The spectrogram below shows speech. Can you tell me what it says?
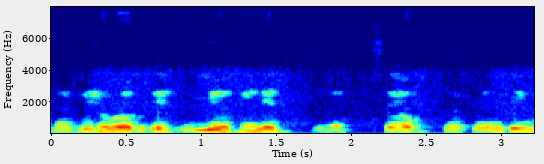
The visual work is using this uh, self-referencing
